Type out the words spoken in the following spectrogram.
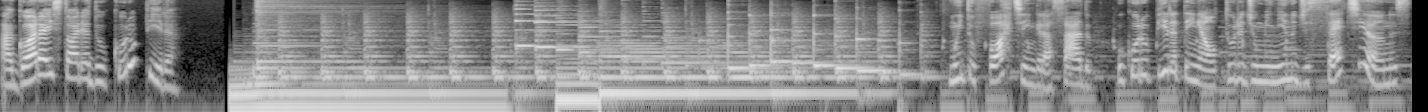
Agora a história do Curupira. Muito forte e engraçado, o Curupira tem a altura de um menino de 7 anos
